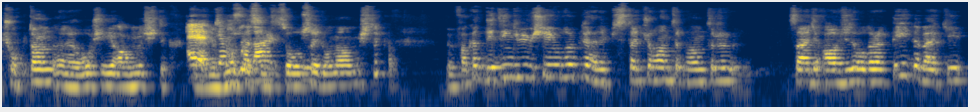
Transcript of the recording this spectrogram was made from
çoktan e, o şeyi almıştık. Evet, yani canım, buz kadar esintisi olsaydı onu almıştık. E, Fakat dediğin gibi bir şey olabilir. Hani Pistachio Hunter Hunter'ı sadece avcı olarak değil de belki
